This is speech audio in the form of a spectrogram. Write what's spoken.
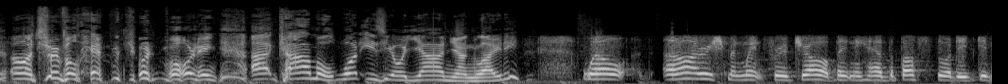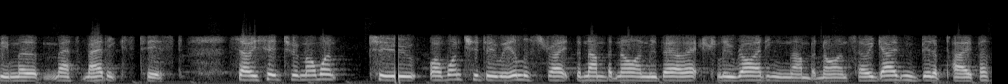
oh, Triple M, good morning. Uh, Carmel, what is your yarn, young lady? Well, an Irishman went for a job and he had the boss thought he'd give him a mathematics test. So he said to him, I want to I want you to illustrate the number nine without actually writing the number nine. So he gave him a bit of paper.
